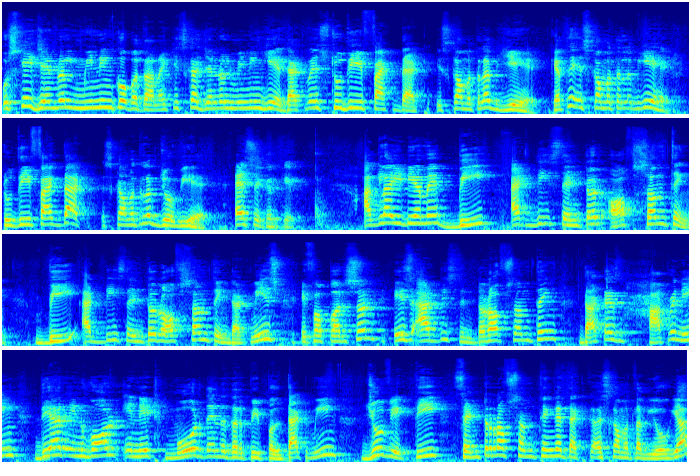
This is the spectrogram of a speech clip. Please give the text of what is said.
उसके जनरल मीनिंग को बताना है। किसका जनरल मीनिंग ये that means to the effect that इसका मतलब ये है। कहते हैं, इसका मतलब ये है। टू दी इफ़ेक्ट दैट इसका मतलब जो भी है। ऐसे करके। अगला ईडियम है be at the centre of something be at the center of something that means if a person is at the center of something that is happening they are involved in it more than other people that mean जो व्यक्ति center of something है that इसका मतलब ये हो गया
